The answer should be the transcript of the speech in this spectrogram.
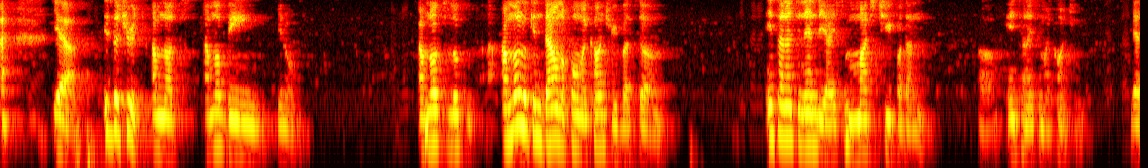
yeah, it's the truth. I'm not, I'm not being, you know, I'm not look, I'm not looking down upon my country, but um, internet in India is much cheaper than uh, internet in my country. Yeah,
